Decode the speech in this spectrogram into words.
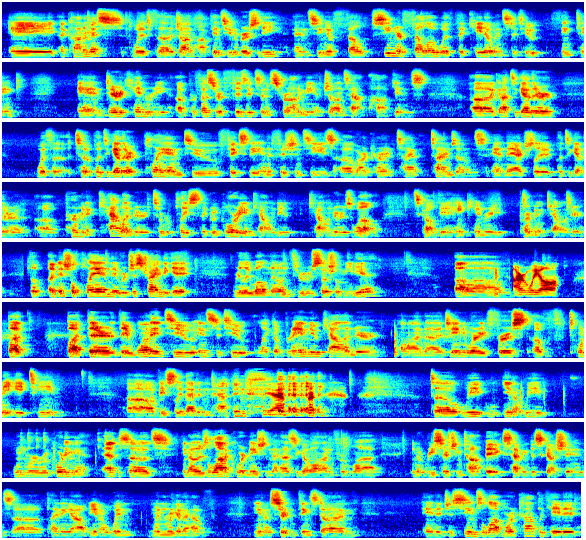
a economist with uh, Johns Hopkins University and senior fel- senior fellow with the Cato Institute think tank, and Derek Henry, a professor of physics and astronomy at Johns Hopkins, uh, got together with a, to put together a plan to fix the inefficiencies of our current time, time zones. And they actually put together a, a permanent calendar to replace the Gregorian calendar, calendar as well. It's called the Hanke Henry Permanent Calendar. The initial plan, they were just trying to get really well known through social media. Um, Aren't we all? but but they they wanted to institute like a brand new calendar on uh, January first of twenty eighteen. Uh, obviously, that didn't happen. Yeah. so we you know we when we're recording episodes, you know, there's a lot of coordination that has to go on from uh, you know researching topics, having discussions, uh, planning out you know when when we're gonna have you know certain things done, and it just seems a lot more complicated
